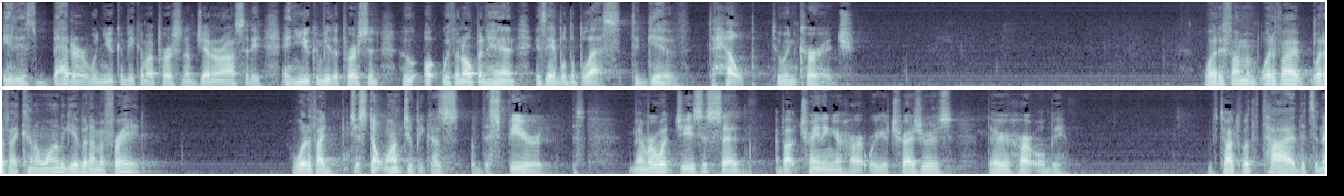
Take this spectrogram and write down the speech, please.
it is better when you can become a person of generosity and you can be the person who, with an open hand, is able to bless, to give, to help, to encourage. What if, I'm, what if I, what if I kind of want to give, but I'm afraid? What if I just don't want to because of this fear? Remember what Jesus said about training your heart. Where your treasure is, there your heart will be. We've talked about the tithe. That's an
